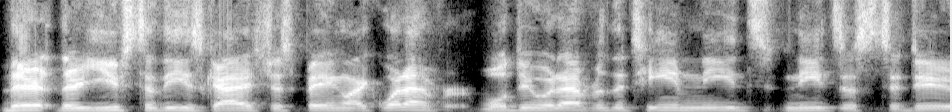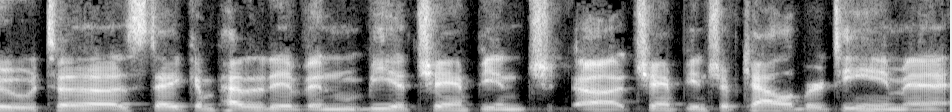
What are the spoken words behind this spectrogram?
they're they're used to these guys just being like, whatever, we'll do whatever the team needs needs us to do to stay competitive and be a champion uh, championship caliber team and,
